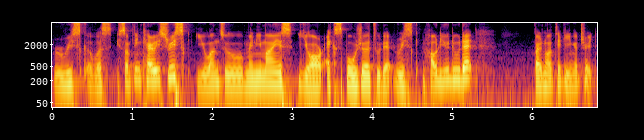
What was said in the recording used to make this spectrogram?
risk averse. If something carries risk, you want to minimize your exposure to that risk. How do you do that? By not taking a trade.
